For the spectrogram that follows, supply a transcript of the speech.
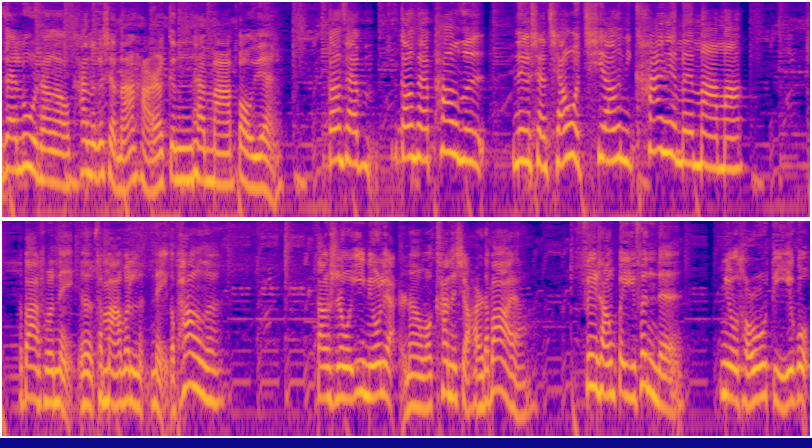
在路上啊，我看到个小男孩跟他妈抱怨，刚才刚才胖子那个想抢我枪，你看见没，妈妈？他爸说哪个？他妈问了哪个胖子？当时我一扭脸呢，我看那小孩他爸呀，非常悲愤的扭头嘀咕：“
